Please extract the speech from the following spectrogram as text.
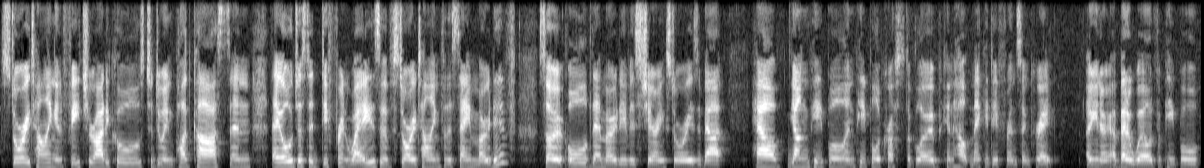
storytelling and feature articles, to doing podcasts, and they all just are different ways of storytelling for the same motive. So, all of their motive is sharing stories about how young people and people across the globe can help make a difference and create you know a better world for people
